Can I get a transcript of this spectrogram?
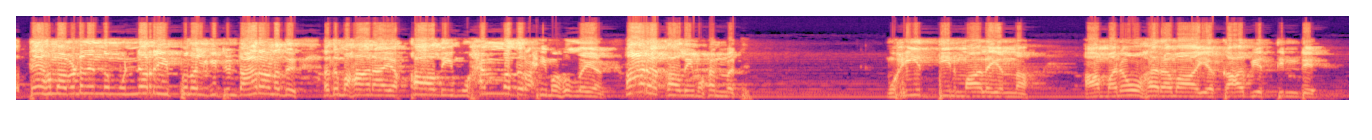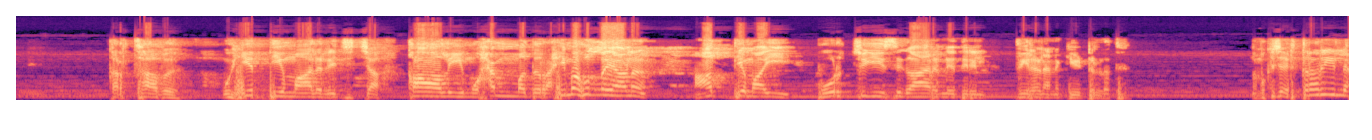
അദ്ദേഹം അവിടെ നിന്ന് മുന്നറിയിപ്പ് നൽകിയിട്ടുണ്ട്. ആരാണത്? അത് മഹാനായ ഖാദി മുഹമ്മദ് റഹിമഹുല്ലയാണ് ആരാ ഖാദി മുഹമ്മദ്? മുഹിയുദ്ദീൻ മാല എന്ന ആ മനോഹരമായ കാവ്യത്തിന്റെ കർത്താവ് മുഹിയുദ്ദീൻ മാല രചിച്ച ഖാലി മുഹമ്മദ് റഹിമഹുല്ലയാണ് ആദ്യമായി പോർച്ചുഗീസുകാരനെതിരിൽ വിരണനക്കിയിട്ടുള്ളത് നമുക്ക് ചരിത്രം അറിയില്ല.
